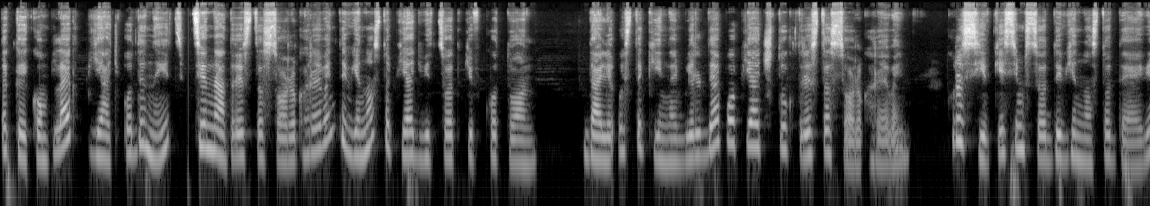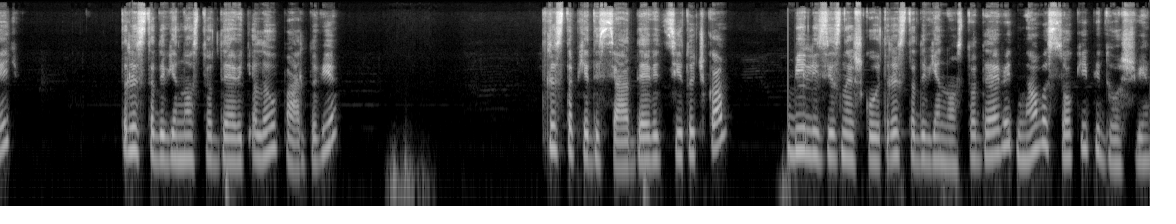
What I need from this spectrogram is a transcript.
Такий комплект 5 одиниць. Ціна 340 гривень 95% котон. Далі ось такий набір, де по 5 штук 340 гривень. Кросівки 799. 399 леопардові, 359 сіточка, білі зі знижкою 399 на високій підошві,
